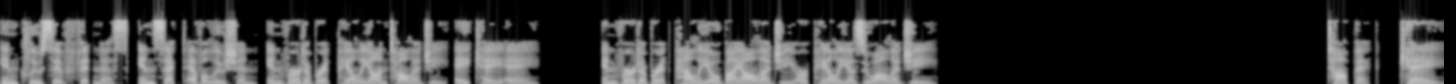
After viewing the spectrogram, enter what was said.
Inclusive fitness, insect evolution, invertebrate paleontology aka invertebrate paleobiology or paleozoology. Topic K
